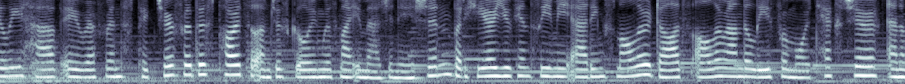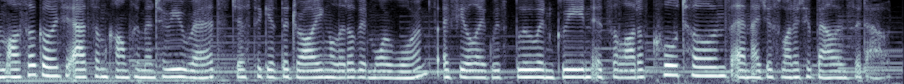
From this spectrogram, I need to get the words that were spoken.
Really have a reference picture for this part, so I'm just going with my imagination. But here you can see me adding smaller dots all around the leaf for more texture. And I'm also going to add some complementary reds just to give the drawing a little bit more warmth. I feel like with blue and green, it's a lot of cool tones and I just wanted to balance it out.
